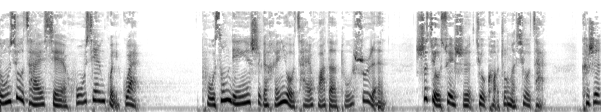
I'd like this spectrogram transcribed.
穷秀才写狐仙鬼怪。蒲松龄是个很有才华的读书人，十九岁时就考中了秀才。可是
